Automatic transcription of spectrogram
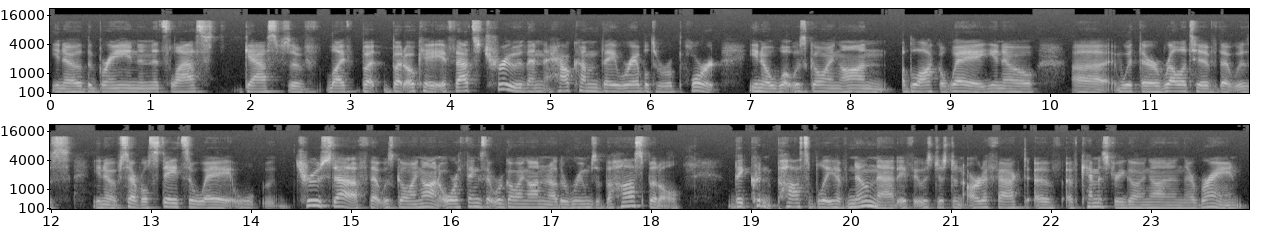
you know the brain and its last gasps of life. But but okay if that's true then how come they were able to report you know what was going on a block away you know uh, with their relative that was you know several states away true stuff that was going on or things that were going on in other rooms of the hospital? They couldn't possibly have known that if it was just an artifact of, of chemistry going on in their brain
